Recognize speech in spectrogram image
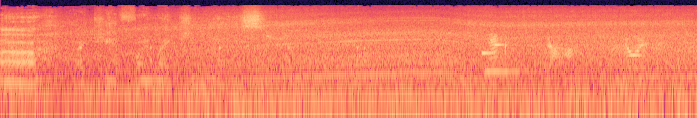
Ah, I can't find my keys. Next stop, Northern.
